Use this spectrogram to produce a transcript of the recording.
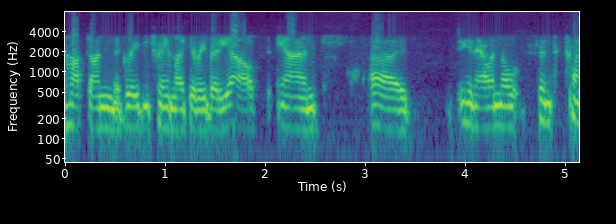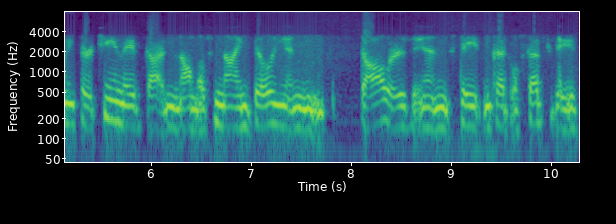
hopped on the gravy train like everybody else. And, uh, you know, in the, since 2013, they've gotten almost nine billion dollars in state and federal subsidies,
